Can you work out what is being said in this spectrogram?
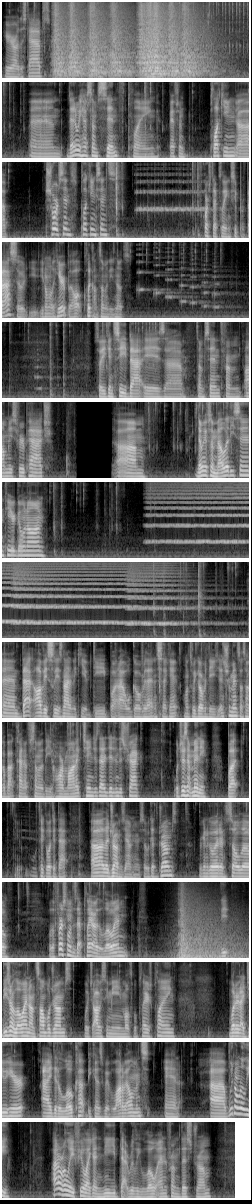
Here are the stabs. And then we have some synth playing. We have some plucking, uh, short synth, plucking synths. Of course, they're playing super fast, so you, you don't really hear it, but I'll click on some of these notes. So you can see that is uh, some synth from Omnisphere patch. Um, then we have some melody synth here going on. And that obviously is not in the key of D, but I will go over that in a second. Once we go over these instruments, I'll talk about kind of some of the harmonic changes that I did in this track, which isn't many, but we'll take a look at that. Uh, the drums down here. So we got the drums. We're gonna go ahead and solo. Well, the first ones that play are the low end. The, these are low end ensemble drums, which obviously mean multiple players playing. What did I do here? I did a low cut because we have a lot of elements and uh, we don't really I don't really feel like I need that really low end from this drum.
